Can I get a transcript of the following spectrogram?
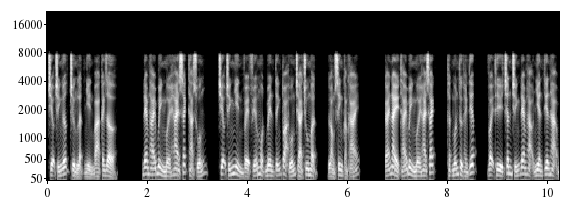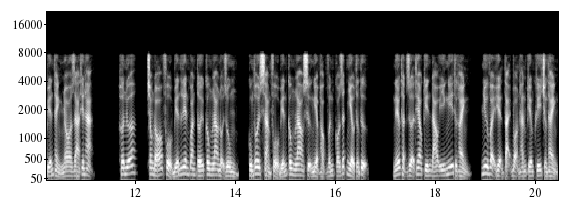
triệu chính ước chừng lật nhìn ba cách giờ. Đem thái bình mười hai sách thả xuống, triệu chính nhìn về phía một bên tính tọa uống trà chu mật, lòng sinh cảm khái. Cái này thái bình mười hai sách, thật muốn thực hành tiếp, vậy thì chân chính đem hạo nhiên thiên hạ biến thành nho ra thiên hạ. Hơn nữa, trong đó phổ biến liên quan tới công lao nội dung, cùng thôi sàm phổ biến công lao sự nghiệp học vẫn có rất nhiều tương tự nếu thật dựa theo kín đáo ý nghĩ thực hành, như vậy hiện tại bọn hắn kiếm khí trưởng thành,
